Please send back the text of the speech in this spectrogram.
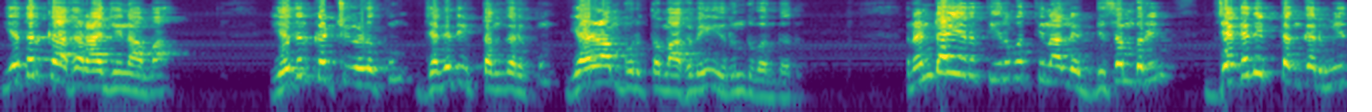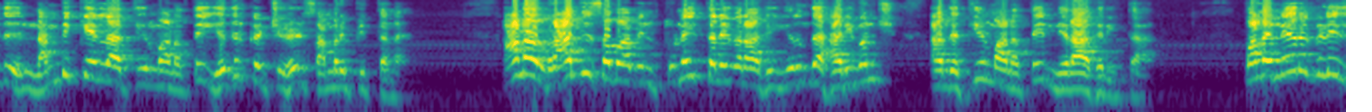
எதற்காக ராஜினாமா? எதிர்கட்சிகளுக்கும் ஜெகதீப் தங்கருக்கும் ஏழாம் பொருத்தமாகவே இருந்து வந்தது. ரெண்டாயிரத்தி இருபத்தி நாலு டிசம்பரில் ஜெகதீப் தங்கர் மீது நம்பிக்கையில்லா தீர்மானத்தை எதிர்கட்சிகள் சமர்ப்பித்தன. ஆனால் ராஜ்யசபாவின் துணைத் தலைவராக இருந்த ஹரிவன்ஷ் அந்த தீர்மானத்தை நிராகரித்தார். பல நேரங்களில்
